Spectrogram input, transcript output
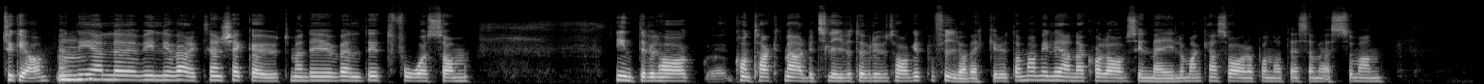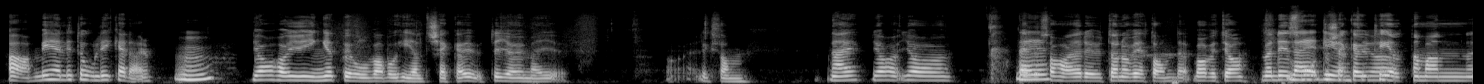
Tycker jag. En Mm. del eh, vill ju verkligen checka ut men det är ju väldigt få som inte vill ha kontakt med arbetslivet överhuvudtaget på fyra veckor utan man vill gärna kolla av sin mail och man kan svara på något sms. Så man, ja, vi är lite olika där. Mm. Jag har ju inget behov av att helt checka ut. Det gör ju mig liksom... Nej, jag, jag, Nej. eller så har jag det utan att veta om det. Vad vet jag. Men det är Nej, svårt det att checka ut jag. helt när man eh,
